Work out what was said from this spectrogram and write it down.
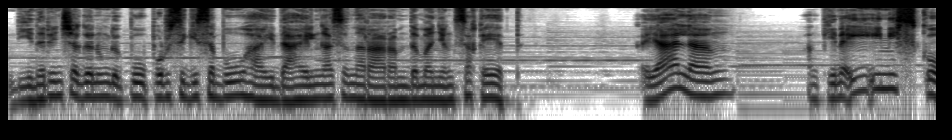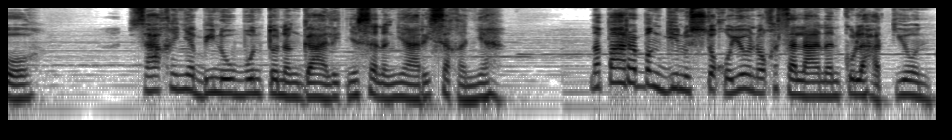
Hindi na rin siya ganong nagpupursige sa buhay dahil nga sa nararamdaman niyang sakit. Kaya lang, ang kinaiinis ko, sa akin niya binubunto ng galit niya sa nangyari sa kanya na para bang ginusto ko yun o kasalanan ko lahat yun.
